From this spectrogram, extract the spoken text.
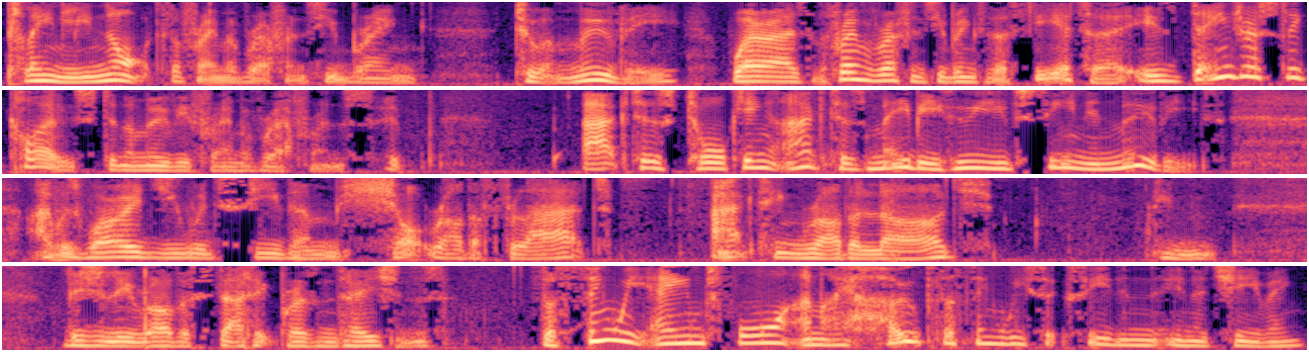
plainly not the frame of reference you bring to a movie, whereas the frame of reference you bring to the theatre is dangerously close to the movie frame of reference. It, actors talking, actors maybe who you've seen in movies. I was worried you would see them shot rather flat, acting rather large, in visually rather static presentations. The thing we aimed for, and I hope the thing we succeed in, in achieving,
